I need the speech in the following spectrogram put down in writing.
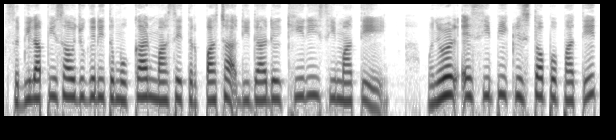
Sebilah pisau juga ditemukan masih terpacak di dada kiri si mati. Menurut SCP Christopher Patit,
